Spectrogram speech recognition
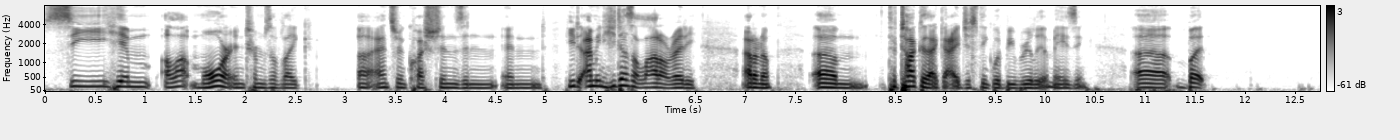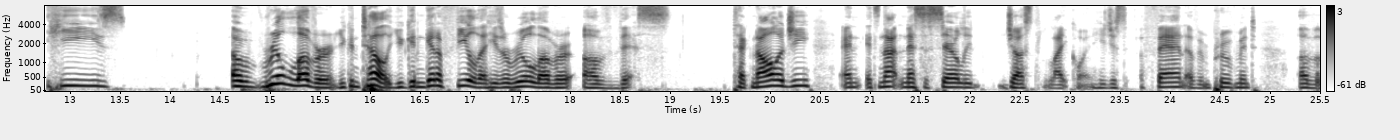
see him a lot more in terms of like uh, answering questions and and he. I mean, he does a lot already. I don't know. Um, to talk to that guy, I just think would be really amazing. Uh, but he's a real lover. You can tell. You can get a feel that he's a real lover of this technology, and it's not necessarily just Litecoin. He's just a fan of improvement of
